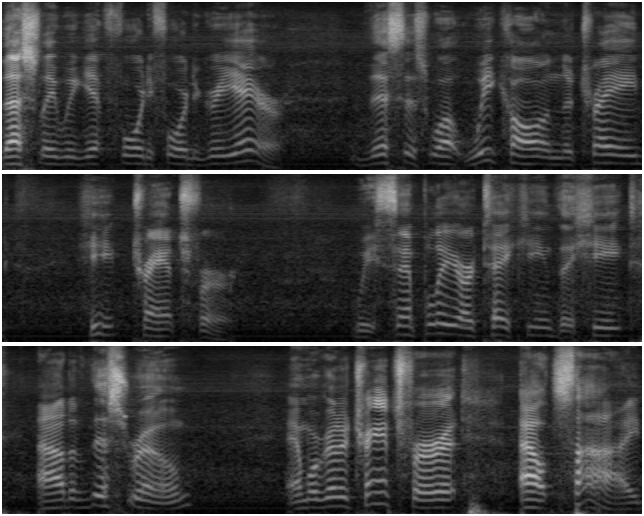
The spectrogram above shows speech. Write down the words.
Thusly, we get 44 degree air. This is what we call in the trade heat transfer. We simply are taking the heat out of this room and we're going to transfer it outside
